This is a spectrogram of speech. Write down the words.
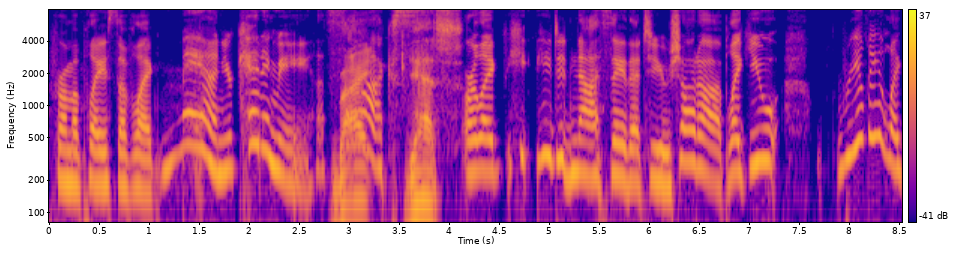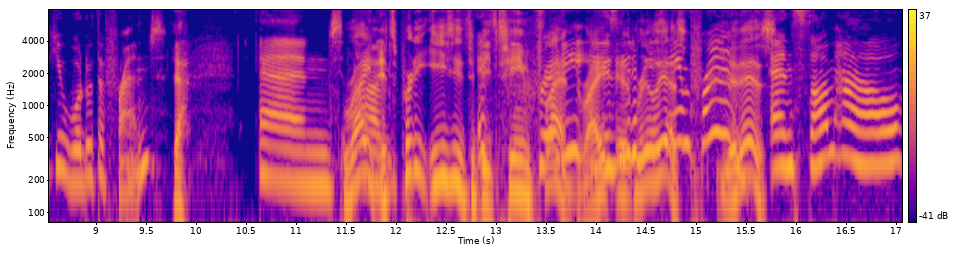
from a place of like, man, you're kidding me. That Right. sucks. Yes. Or like he, he did not say that to you. Shut up. Like you really like you would with a friend. Yeah. And Right. um, it's pretty easy to be team friend, right? It to really be is. Team friend. It is. And somehow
